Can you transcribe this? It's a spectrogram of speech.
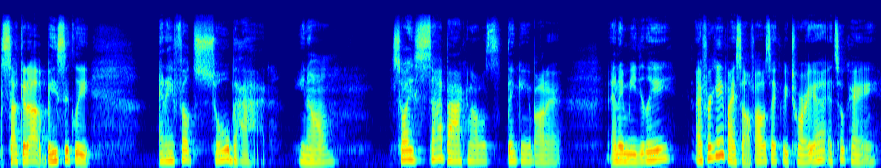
suck it up, basically. And I felt so bad, you know? So I sat back and I was thinking about it. And immediately I forgave myself. I was like, Victoria, it's okay.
